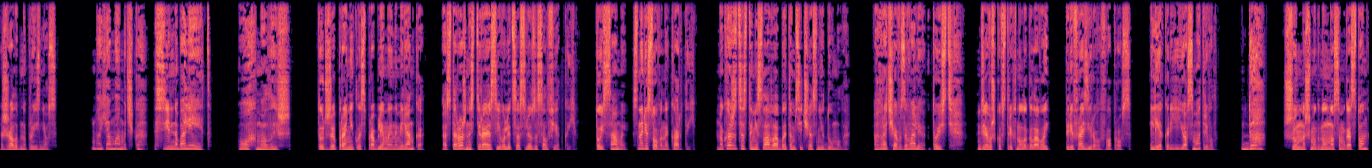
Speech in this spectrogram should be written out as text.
жалобно произнес: «Моя мамочка сильно болеет». «Ох, малыш!» Тут же прониклась проблемой намерянка, осторожно стирая с его лица слезы салфеткой. Той самой, с нарисованной картой. Но, кажется, Станислава об этом сейчас не думала. «А врача вызывали? То есть...» Девушка встряхнула головой, перефразировав вопрос. «Лекарь ее осматривал?» «Да!» — шумно шмыгнул носом Гастон,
